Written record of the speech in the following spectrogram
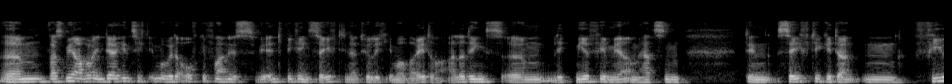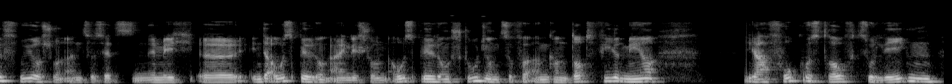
Ähm, was mir aber in der Hinsicht immer wieder aufgefallen ist, wir entwickeln Safety natürlich immer weiter. Allerdings ähm, liegt mir viel mehr am Herzen den Safety-Gedanken viel früher schon anzusetzen, nämlich äh, in der Ausbildung eigentlich schon, Ausbildung, Studium zu verankern, dort viel mehr ja, Fokus drauf zu legen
